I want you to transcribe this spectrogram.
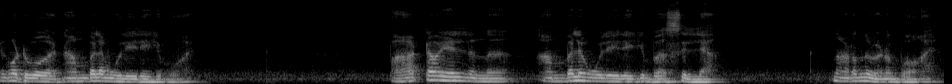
എങ്ങോട്ട് പോകാൻ? അമ്പലമൂലയിലേക്ക് പോകാൻ. പാട്ടവയലിൽ നിന്ന് അമ്പലമൂലയിലേക്ക് ബസ്സില്ല. നടന്നു വേണം പോകാൻ.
